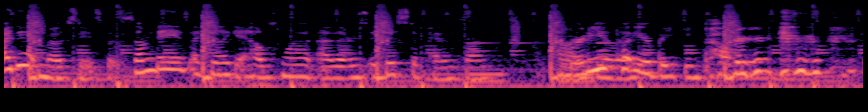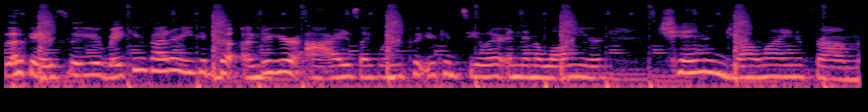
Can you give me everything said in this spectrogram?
I do it most days, but some days I feel like it helps more than others. It just depends on. Where do you put your baking powder? okay, so your baking powder you can put under your eyes, like where you put your concealer, and then along your chin and jawline from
